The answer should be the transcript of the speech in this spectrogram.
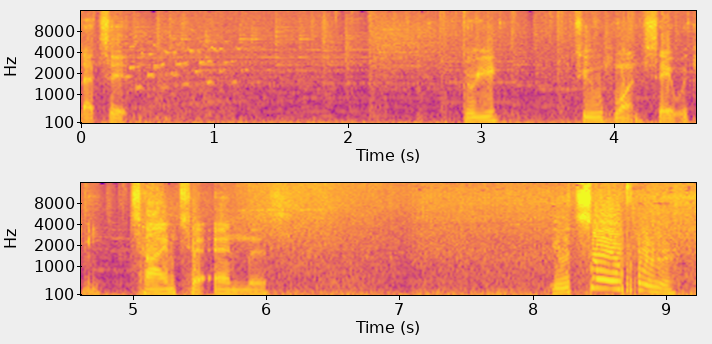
That's it. Three, two, one. Say it with me. Time to end this. It's over!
